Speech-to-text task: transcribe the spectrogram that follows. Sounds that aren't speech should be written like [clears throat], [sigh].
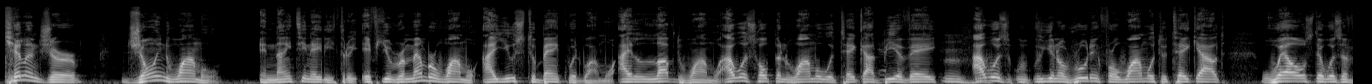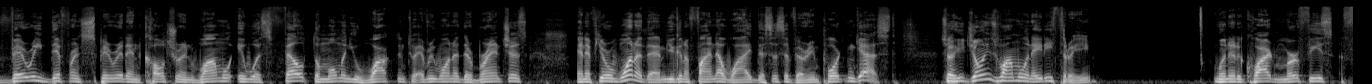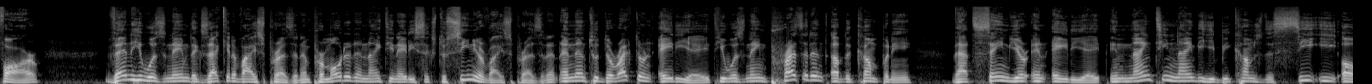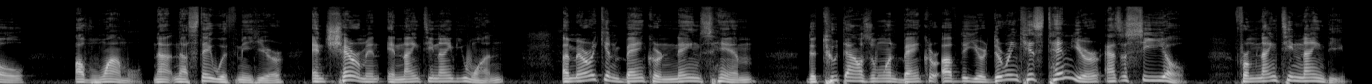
Killinger joined WAMU in 1983. If you remember WAMU, I used to bank with WAMU. I loved WAMU. I was hoping WAMU would take out B of A. Mm-hmm. I was, you know, rooting for WAMU to take out Wells. There was a very different spirit and culture in WAMU. It was felt the moment you walked into every one of their branches. And if you're one of them, you're going to find out why this is a very important guest. So he joins WAMU in 83 when it acquired Murphey Favre. Then he was named executive vice president, promoted in 1986 to senior vice president, and then to director in 88. He was named president of the company that same year in 88. In 1990, he becomes the CEO of WAMU. Now, now stay with me here. And chairman in 1991. American Banker names him the 2001 Banker of the Year during his tenure as a CEO from 1990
